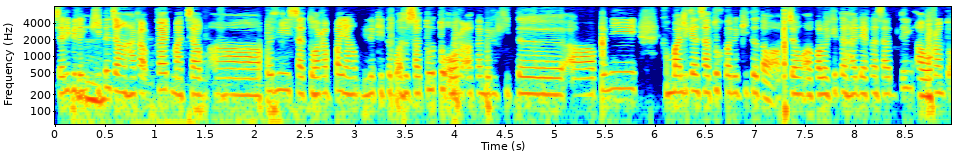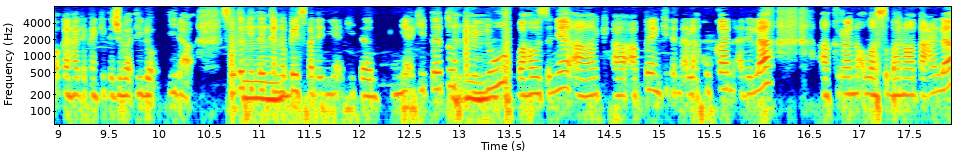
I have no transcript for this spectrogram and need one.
Jadi bila Mm. kita jangan harapkan macam uh, apa ni satu harapan yang bila kita buat sesuatu tu orang akan beri kita uh, apa ni kembalikan satu kepada kita tau. Macam uh, kalau kita hadiahkan something, uh, orang tu akan hadiahkan kita juga tidak. Tidak. Sebab tu kita kena base pada niat kita. Niat kita tu Mm-mm. perlu bahawasanya uh, uh, apa yang kita nak lakukan adalah uh, kerana Allah Subhanahu Wa Taala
